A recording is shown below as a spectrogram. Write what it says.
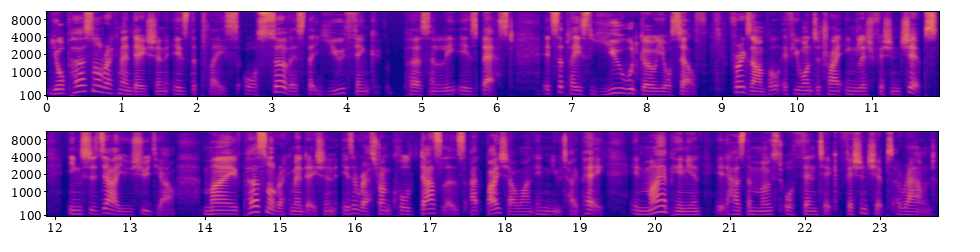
Your personal recommendation is the place or service that you think personally is best. It's the place you would go yourself. For example, if you want to try English fish and chips, 英式炸鱼薯条, my personal recommendation is a restaurant called Dazzlers at Baishawan in New Taipei. In my opinion, it has the most authentic fish and chips around.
